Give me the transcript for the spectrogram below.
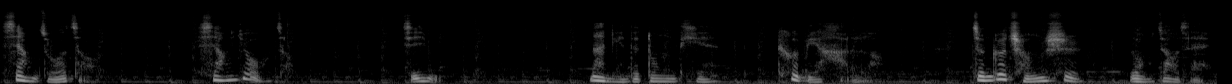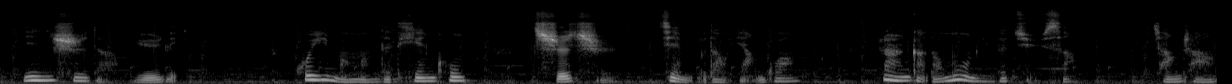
向左走，向右走。吉米，那年的冬天特别寒冷，整个城市笼罩在阴湿的雨里，灰蒙蒙的天空，迟迟见不到阳光，让人感到莫名的沮丧。常常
